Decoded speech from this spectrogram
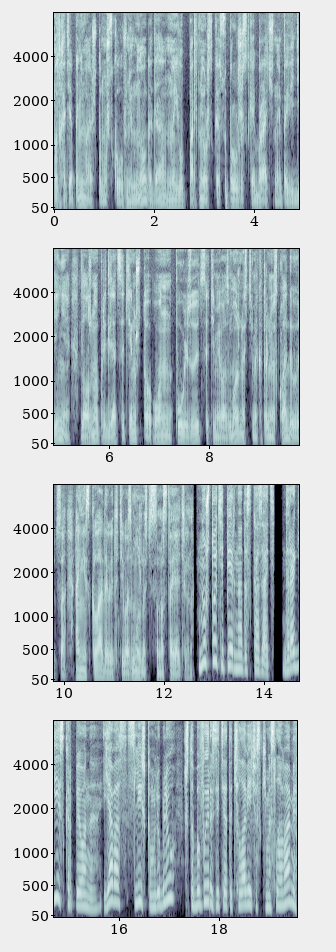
вот хотя понимаю, что мужского в нем много, да, но его партнерское, супружеское, брачное поведение должно определяться тем, что он пользуется теми возможностями, которые у него складываются, а не складывает эти возможности самостоятельно. Ну что теперь надо сказать? Дорогие скорпионы, я вас слишком люблю, чтобы выразить это человеческими словами.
